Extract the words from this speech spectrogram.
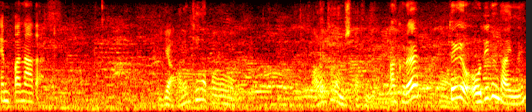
엠파나다 이게 아르헨티나 거 아르헨티나 음식 같은데. 아 그래? 되게 어디든 다 있네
